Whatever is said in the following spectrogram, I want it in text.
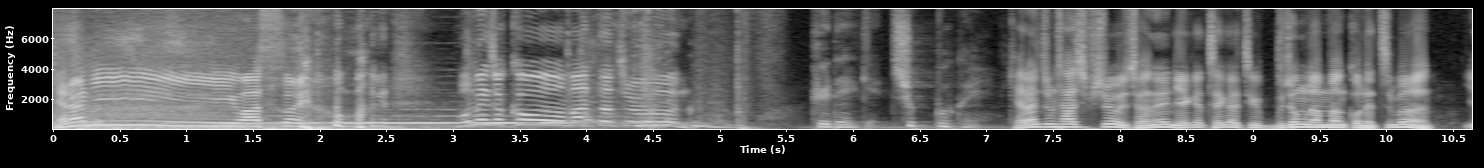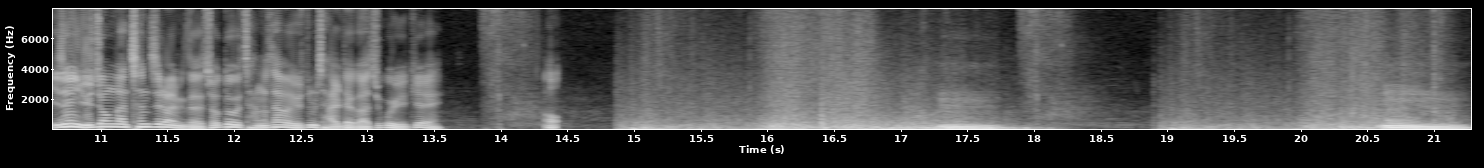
계란이 왔어요. 몸에 좋고 맛도 좋은. 그대에게 축복을. 계란 좀 사십시오. 저는 얘가 제가 지금 무정란만 꺼냈지만 이제는 유정란 천지랍니다. 저도 장사가 요즘 잘 돼가지고 이게 음, 음,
